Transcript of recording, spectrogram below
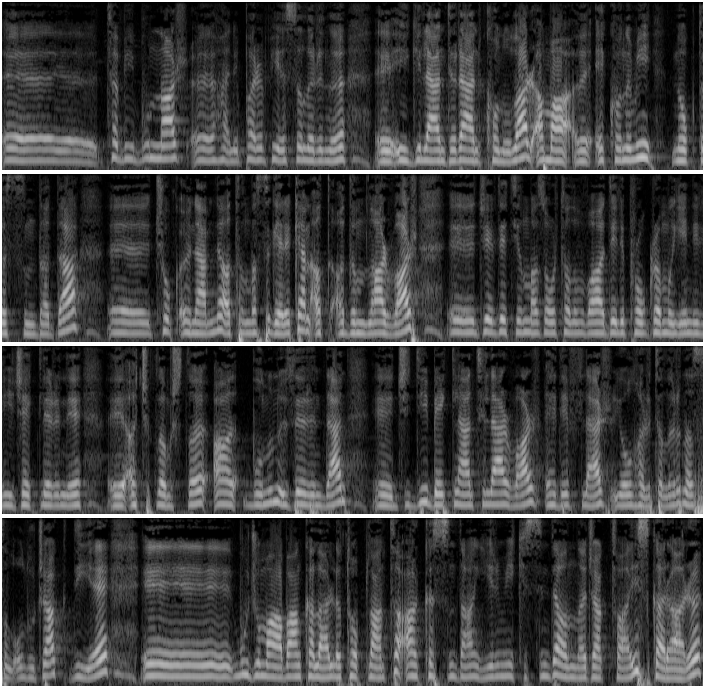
E, tabii bunlar e, hani para piyasalarını e, ilgilendiren konular ama e, ekonomi noktasında da e, çok önemli atılması gereken at, adımlar var. E, Cevdet Yılmaz ortalama vadeli programı yenileyeceklerini e, açıklamıştı. A, bunun üzerinden e, ciddi beklentiler var, hedefler, yol haritaları nasıl olacak diye e, bu cuma bankalarla toplantı arkasından 22 öncesinde alınacak faiz kararı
